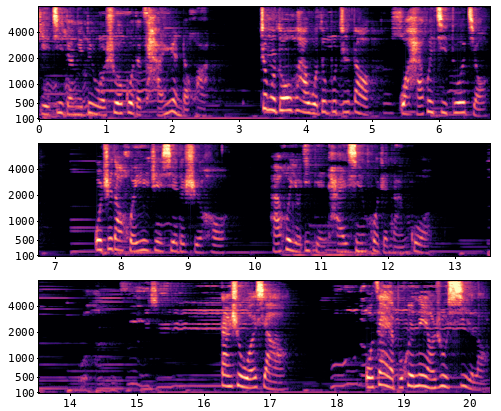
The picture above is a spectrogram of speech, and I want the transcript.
也记得你对我说过的残忍的话。这么多话我都不知道，我还会记多久？我知道回忆这些的时候，还会有一点开心或者难过。但是我想，我再也不会那样入戏了。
